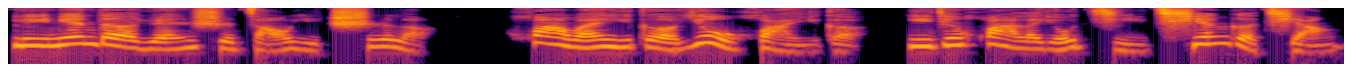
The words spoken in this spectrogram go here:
里面的原是早已吃了，画完一个又画一个，已经画了有几千个墙。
